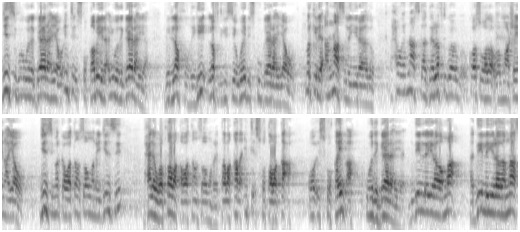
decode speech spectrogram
jinsigu wada gaarhaya oo intii isku qabiila ayuu wada gaarhaya bilafdihi lafdigiisiyo weedh isku gaarhayaa wy markii la annaas la yihaahdo waxaa wey naaska dee lafdiga kaas wada maashaynhayaa jinsi marka waa tan soo marnay jinsi maxaa le waa abaqa waataan soo maray abaqada inta isku abaqa ah oo isku qayb ah wada gaaraya. Haddii la yihahdo ma haddii la yihahdo naas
